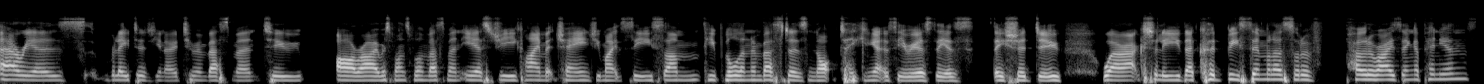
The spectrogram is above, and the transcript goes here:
areas related, you know, to investment, to RI, responsible investment, ESG, climate change, you might see some people and investors not taking it as seriously as they should do, where actually there could be similar sort of polarizing opinions.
